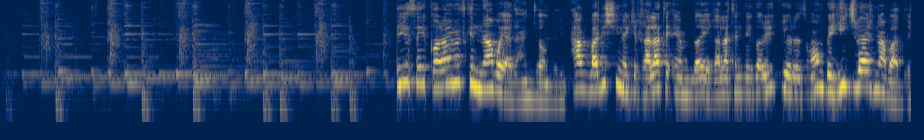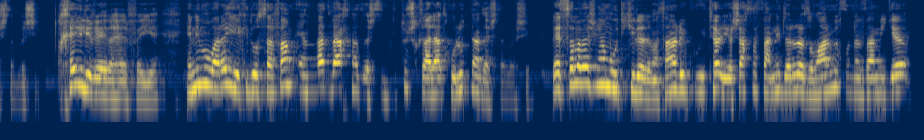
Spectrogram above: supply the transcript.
یه سری کارهایی هست که نباید انجام بدیم. اولیش اینه که غلط املایی غلط نگارشی توی رزومه به هیچ وجه نباید داشته باشیم. خیلی غیر حرفه‌ایه. یعنی ما برای یکی دو صفحه هم انقدر وقت نذاشتیم که توش غلط خلوط نداشته باشیم. به اصطلاح بهش میگن مود کیلره. مثلا ریکرویتر یا شخص فنی داره رزومه رو می‌خونه و میگه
